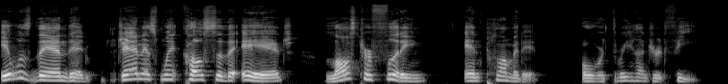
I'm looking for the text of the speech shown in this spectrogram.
It was then that Janice went close to the edge, lost her footing, and plummeted over 300 feet.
